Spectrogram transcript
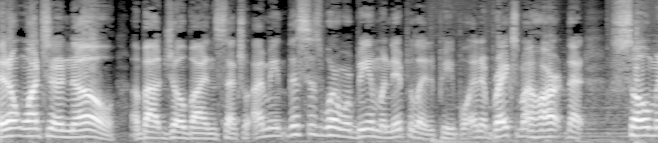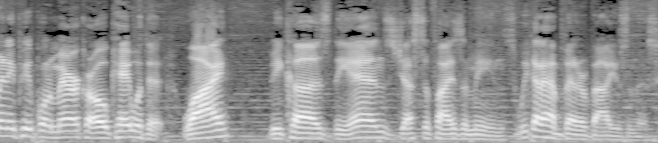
They don't want you to know about Joe Biden's sexual. I mean, this is where we're being manipulated, people. And it breaks my heart that so many people in America are okay with it. Why? because the ends justifies the means. We got to have better values than this.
